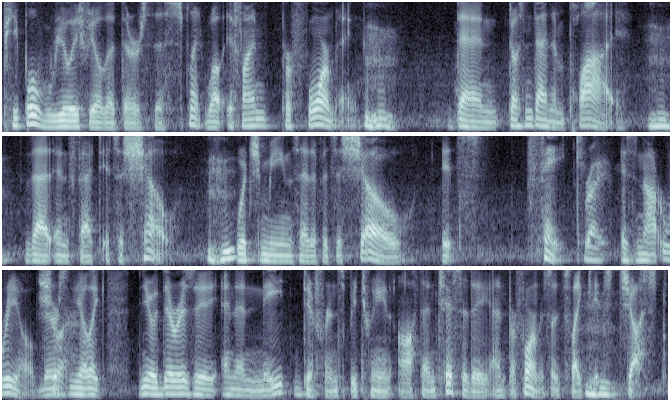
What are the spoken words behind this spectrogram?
people really feel that there's this split. Well, if I'm performing, mm-hmm. then doesn't that imply mm-hmm. that in fact it's a show? Mm-hmm. Which means that if it's a show, it's fake. Right. It's not real. There's Sure. you know like you know there is a an innate difference between authenticity and performance. It's like it's mm-hmm. just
